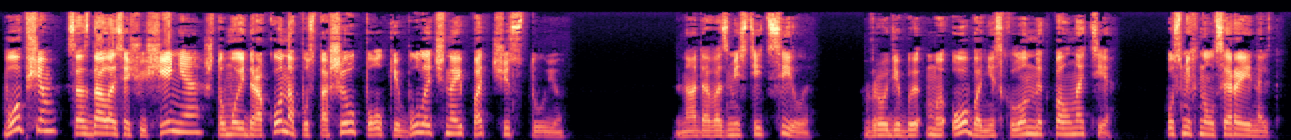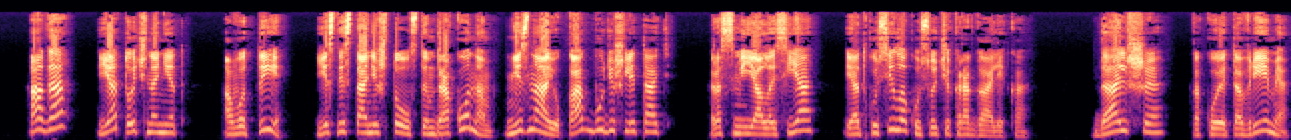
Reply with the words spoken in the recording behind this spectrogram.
В общем, создалось ощущение, что мой дракон опустошил полки булочной подчистую. Надо возместить силы. Вроде бы мы оба не склонны к полноте, усмехнулся Рейнольд. Ага, я точно нет. А вот ты, если станешь толстым драконом, не знаю, как будешь летать. Рассмеялась я и откусила кусочек рогалика. Дальше, какое-то время,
